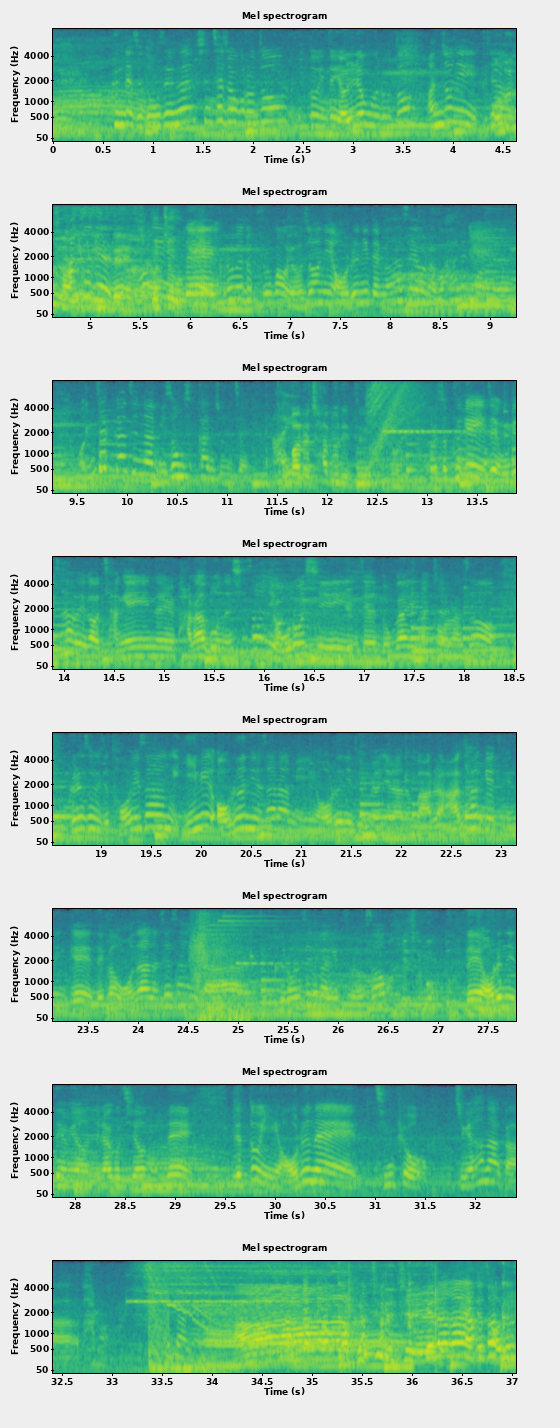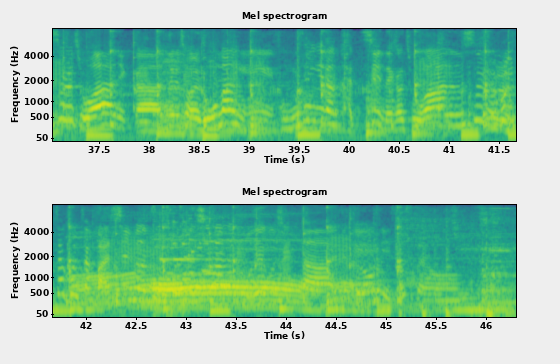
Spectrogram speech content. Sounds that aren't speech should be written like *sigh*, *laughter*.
거예요. 네. 근데 제 동생은 신체적으로도 또 이제 연령으로도 완전히 그냥 어른이 한국의 네, 어른인데. 성인인데 그럼에도 불구하고 여전히 어른이 되면 하세요라고 하는 거는 언제까지나 미성숙한 존재. 아이. 정말의 차별이 되는 거죠. 그래서 그게 이제 우리 사회가 장애인을 바라보는 시선이 오롯이 이제 녹아 있는 거라서 그래서 이제 더 이상 이미 어른인 사람이 어른이 되면이라는 말을 안 하게 되는 게 내가 원하는 세상이다 이제 그런 생각이 들어서 이게 제목도 네 어른이 되면이라고 지었는데 이제 또 이 어른의 징표 중에 하나가 바로 술이잖아요. 아, 그렇지, 그렇지. 게다가 이제 저는 술을 좋아하니까 늘 저의 로망이 동생이랑 같이 내가 좋아하는 술을 홀짝홀짝 마시면서 좋은 시간을 보내고 싶다. 이제 그런 게 있었어요.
